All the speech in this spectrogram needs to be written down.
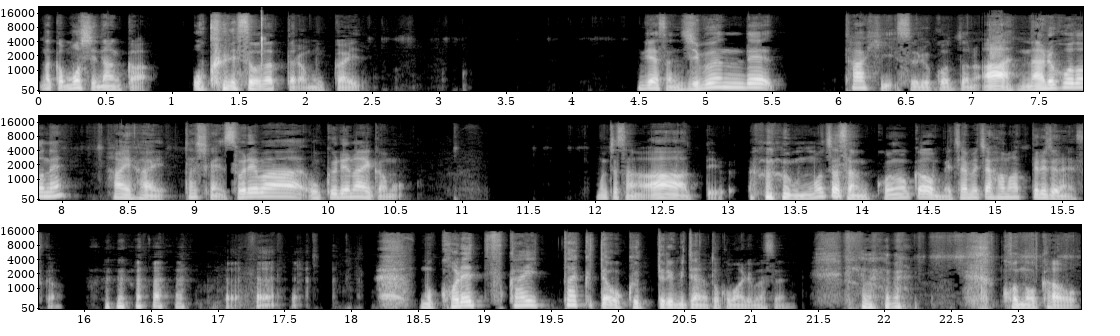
なんかもしなんか遅れそうだったらもう一回。リアさん自分で他避することの、あ、なるほどね。はいはい。確かにそれは遅れないかも。もちゃさん、あーっていう。もちゃさんこの顔めちゃめちゃハマってるじゃないですか。もうこれ使いたくて送ってるみたいなとこもありますよね。この顔。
